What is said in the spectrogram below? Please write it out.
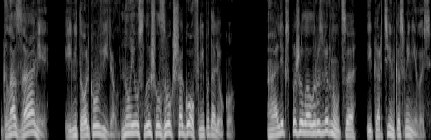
глазами. И не только увидел, но и услышал звук шагов неподалеку. Алекс пожелал развернуться, и картинка сменилась.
